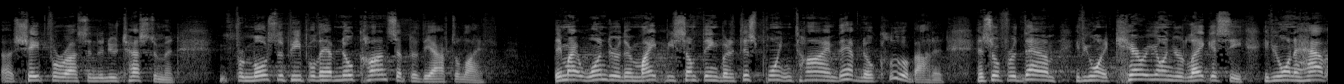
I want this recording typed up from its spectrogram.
uh, shaped for us in the New Testament. For most of the people, they have no concept of the afterlife. They might wonder there might be something, but at this point in time, they have no clue about it. And so for them, if you want to carry on your legacy, if you want to have,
